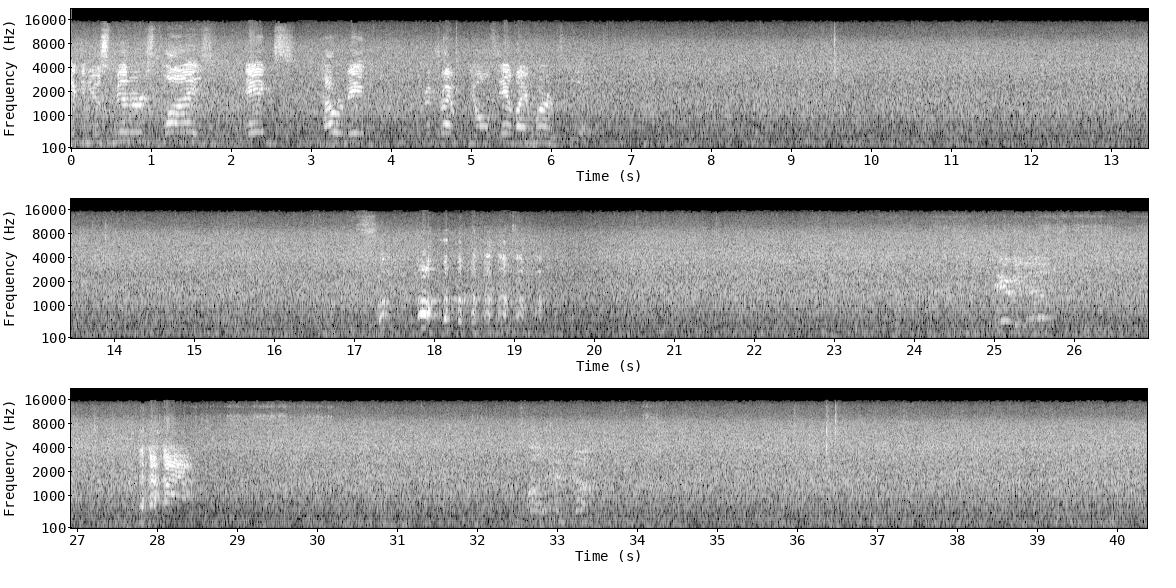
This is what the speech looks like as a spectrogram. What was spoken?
you can use spinners, flies, eggs, power bait. We're going to try the old standby worms today. There we go. oh, look at him jump.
